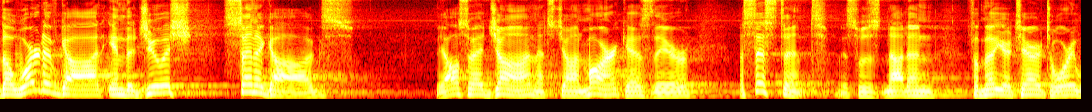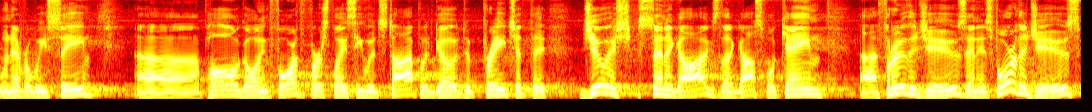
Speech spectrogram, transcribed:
the word of God in the Jewish synagogues. They also had John, that's John Mark, as their assistant. This was not unfamiliar territory whenever we see uh, Paul going forth. First place he would stop would go to preach at the Jewish synagogues. The gospel came uh, through the Jews and is for the Jews.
